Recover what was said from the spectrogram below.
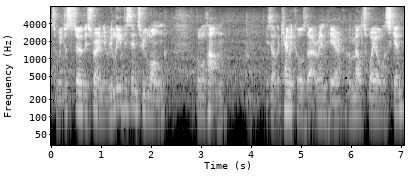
So we just stir this round. If we leave this in too long, what will happen is that the chemicals that are in here will melt away all the skin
